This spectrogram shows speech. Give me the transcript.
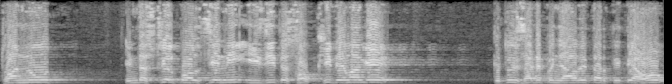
ਤੁਹਾਨੂੰ ਇੰਡਸਟਰੀਅਲ ਪਾਲਿਸੀ ਇੰਨੀ ਈਜ਼ੀ ਤੇ ਸੌਖੀ ਦੇਵਾਂਗੇ ਕਿ ਤੁਸੀਂ ਸਾਡੇ ਪੰਜਾਬ ਦੀ ਧਰਤੀ ਤੇ ਆਓ।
